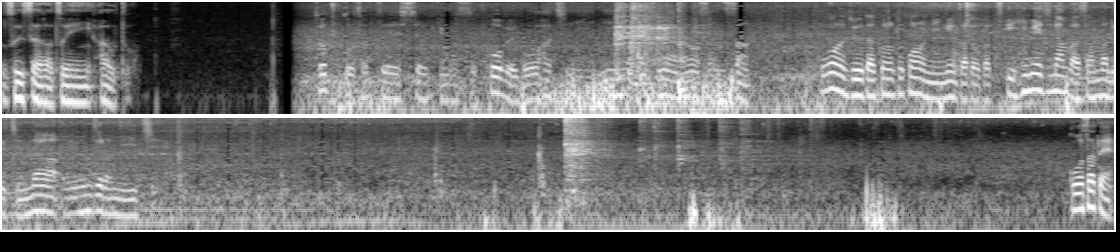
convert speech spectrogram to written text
そいつらが全員アウト。ちょっと撮影しておきます。神戸582-87の33。ここの住宅のところの人間かどうか、月姫路ナンバー301な4021。交差点。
